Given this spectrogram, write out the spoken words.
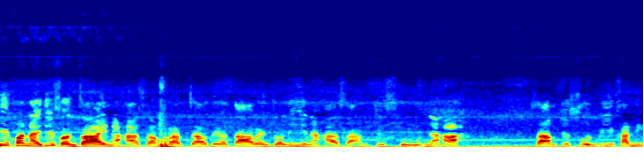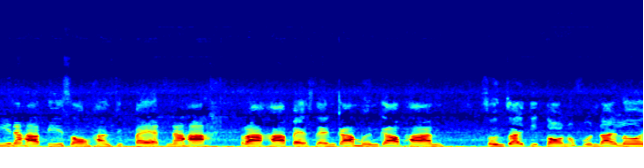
พี่ๆคนไหนที่สนใจนะคะสำหรับเจ้า Toyota v e n t u r y นะคะ 3.0 นะคะ 3.0V คันนี้นะคะ ปี 2018 นะคะ ราคา 899,000 สนใจติดต่อน้องฝนได้เลย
